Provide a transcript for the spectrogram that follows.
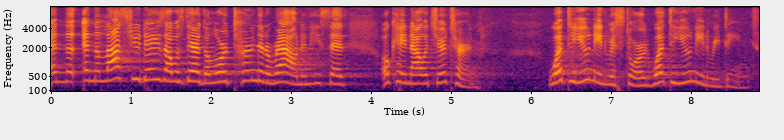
And the, and the last few days I was there, the Lord turned it around and He said, Okay, now it's your turn. What do you need restored? What do you need redeemed?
